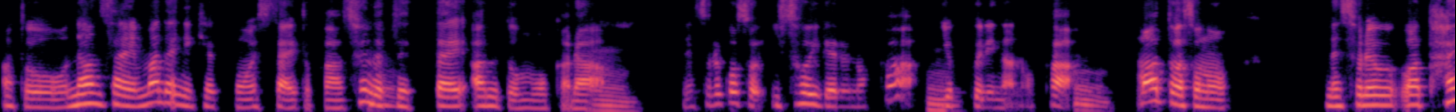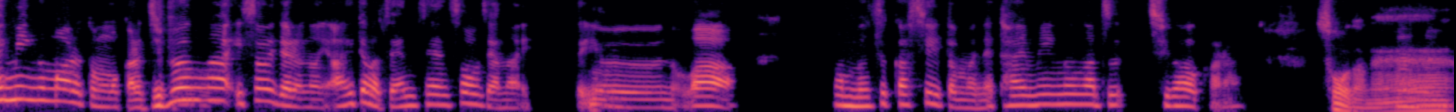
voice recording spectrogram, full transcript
あと何歳までに結婚したいとか、そういうのは絶対あると思うから、うん。ね、それこそ急いでるのか、うんゆっくりなのか、うん。まああとはその、ね、それはタイミングもあると思うから、自分が急いでるのに相手は全然そうじゃないっていうのは、まあ、難しいと思うね。タイミングがず違うから。そうだね。うん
